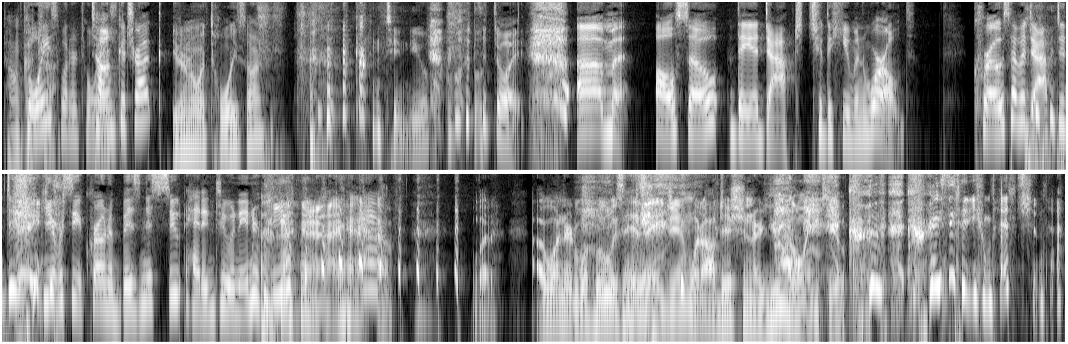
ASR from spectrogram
Tonka truck. What are toys? Tonka truck. You don't know what toys are? Continue. What's a toy? Um, also, they adapt to the human world. Crows have adapted to. You ever see a crow in a business suit heading to an interview? I have. What? I wondered well, who was his agent. What audition are you going to? Crazy that you mentioned that.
